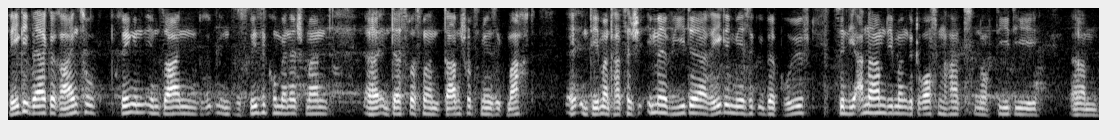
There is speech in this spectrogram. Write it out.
Regelwerke reinzubringen in sein, in das Risikomanagement, äh, in das, was man datenschutzmäßig macht, indem man tatsächlich immer wieder regelmäßig überprüft, sind die Annahmen, die man getroffen hat, noch die, die ähm,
